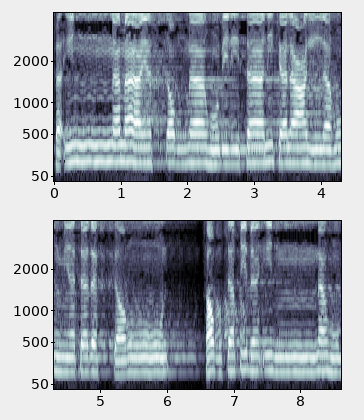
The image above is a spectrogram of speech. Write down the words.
فإنما يسرناه بلسانك لعلهم يتذكرون. فارتقب إنهم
